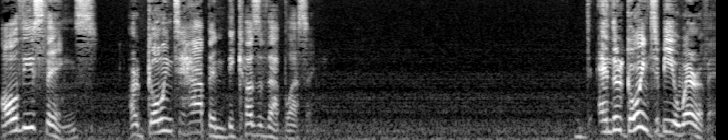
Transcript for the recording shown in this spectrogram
All these things are going to happen because of that blessing. And they're going to be aware of it.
